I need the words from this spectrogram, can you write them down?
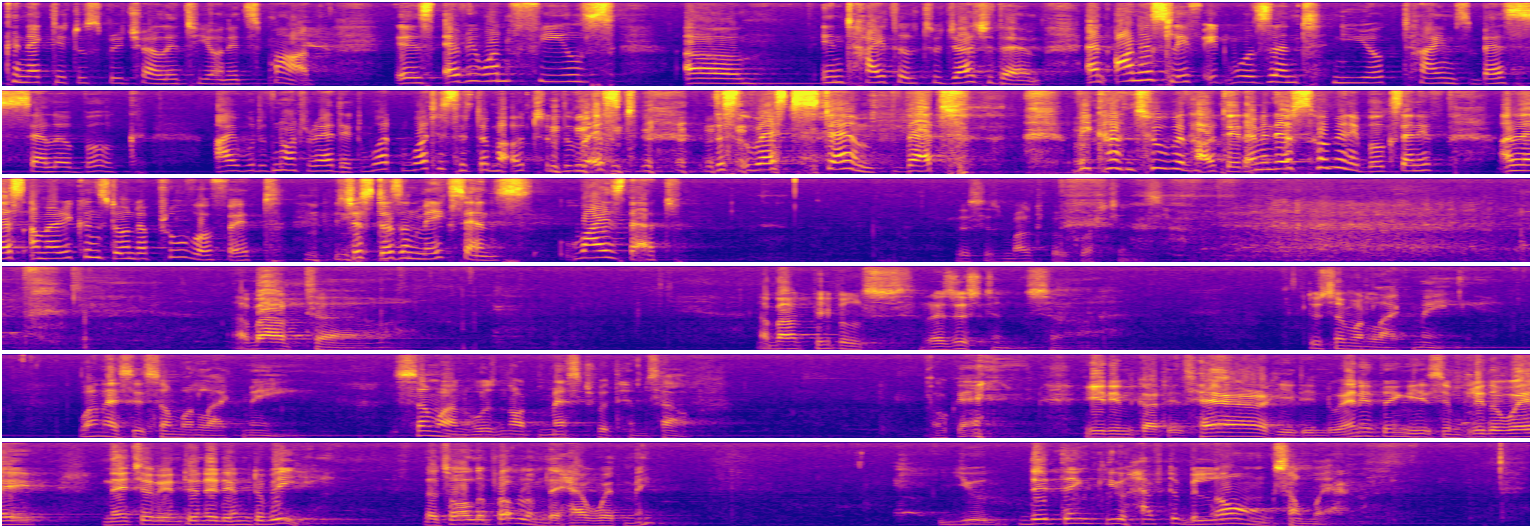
connected to spirituality on its path is everyone feels um, entitled to judge them. And honestly, if it wasn't New York Times bestseller book, I would have not read it. What, what is it about the West, this West stamp that we can't do without it? I mean, there are so many books, and if, unless Americans don't approve of it, it just doesn't make sense. Why is that? This is multiple questions. About, uh, about people's resistance uh, to someone like me. When I say someone like me, someone who's not messed with himself, okay? he didn't cut his hair, he didn't do anything, he's simply the way nature intended him to be. That's all the problem they have with me. You… they think you have to belong somewhere.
